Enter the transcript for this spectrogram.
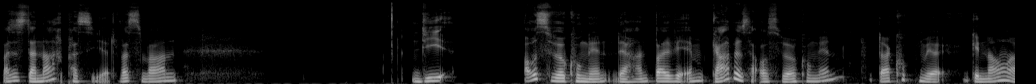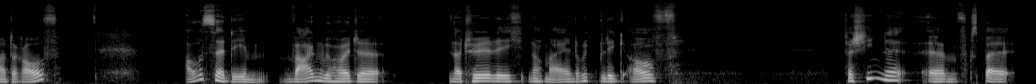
was ist danach passiert. Was waren die Auswirkungen der Handball-WM? Gab es Auswirkungen? Da gucken wir genauer drauf. Außerdem wagen wir heute natürlich nochmal einen Rückblick auf verschiedene ähm, Fußball-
